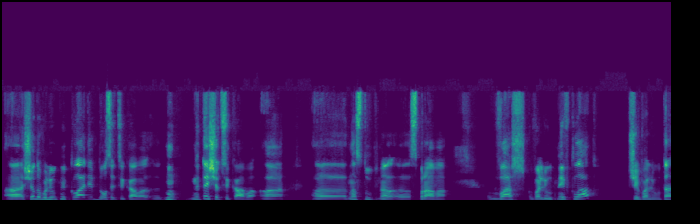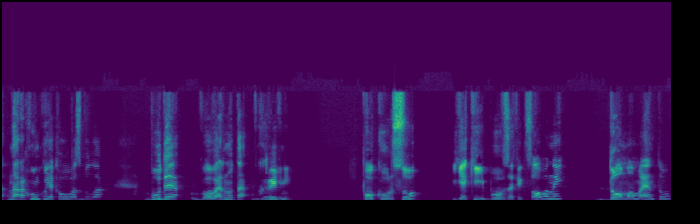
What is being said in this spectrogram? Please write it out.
А щодо валютних вкладів, досить цікаво. Ну, не те, що цікаво, а наступна е, справа. Ваш валютний вклад чи валюта, на рахунку, яка у вас була, буде повернута в гривні по курсу, який був зафіксований до моменту е,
